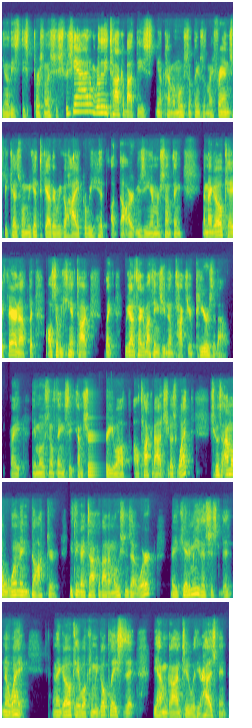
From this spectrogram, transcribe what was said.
You know these these personal issues she goes yeah i don't really talk about these you know kind of emotional things with my friends because when we get together we go hike or we hit the art museum or something and i go okay fair enough but also we can't talk like we got to talk about things you don't talk to your peers about right? The emotional things that I'm sure you all I'll talk about. She goes, What? She goes, I'm a woman doctor. You think I talk about emotions at work? Are you kidding me? That's just no way. And I go, okay, well, can we go places that you haven't gone to with your husband?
